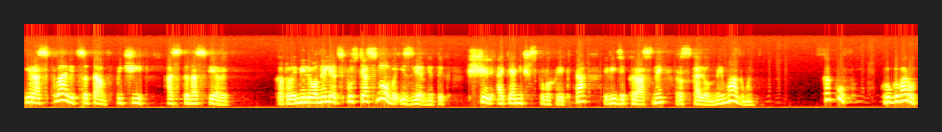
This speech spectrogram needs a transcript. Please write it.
и расплавиться там в печи астеносферы, которая миллионы лет спустя снова извергнет их в щель океанического хребта в виде красной раскаленной магмы. Каков круговорот?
